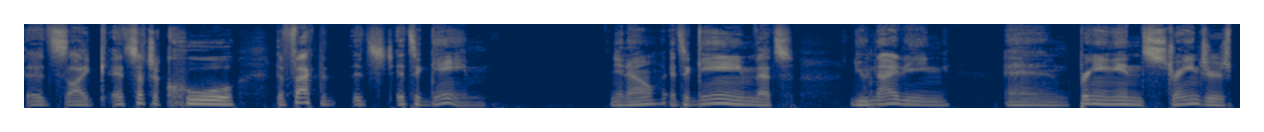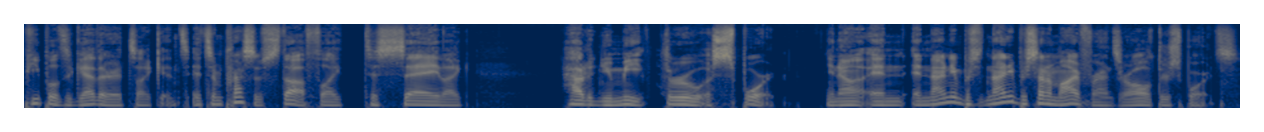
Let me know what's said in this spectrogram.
it's like it's such a cool the fact that it's it's a game you know, it's a game that's uniting and bringing in strangers, people together. It's like it's it's impressive stuff. Like to say like, how did you meet through a sport? You know, and and ninety percent ninety percent of my friends are all through sports,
